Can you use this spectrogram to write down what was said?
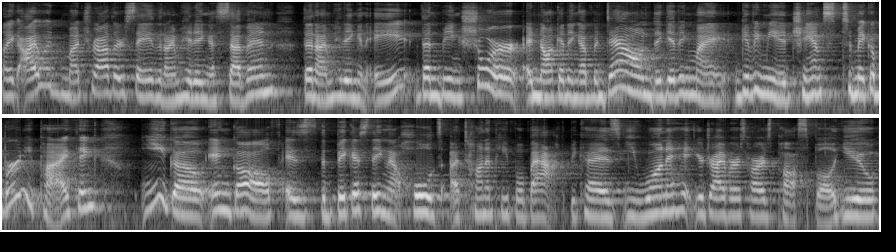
Like I would much rather say that I'm hitting a 7 than I'm hitting an 8 than being short and not getting up and down than giving my giving me a chance to make a birdie putt. I think ego in golf is the biggest thing that holds a ton of people back because you want to hit your driver as hard as possible. You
